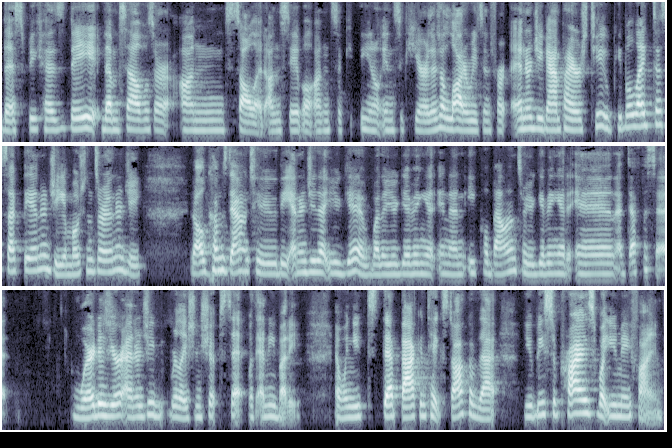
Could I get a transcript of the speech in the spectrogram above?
this because they themselves are unsolid unstable unsecure you know insecure. There's a lot of reasons for energy vampires too. People like to suck the energy. Emotions are energy. It all comes down to the energy that you give whether you're giving it in an equal balance or you're giving it in a deficit where does your energy relationship sit with anybody? And when you step back and take stock of that you'd be surprised what you may find.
